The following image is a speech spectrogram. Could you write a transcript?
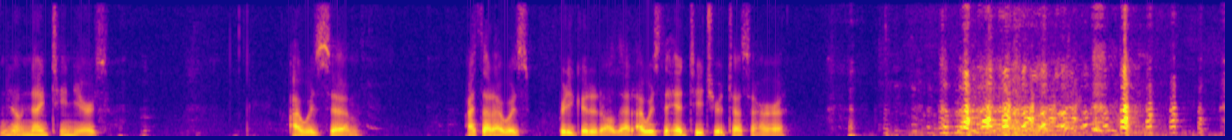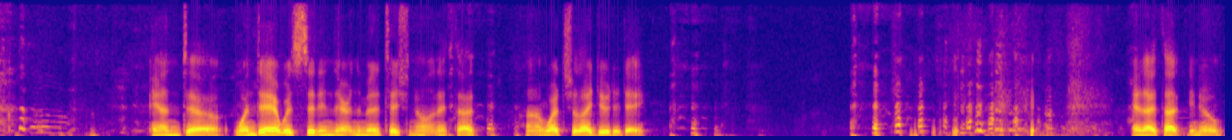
you know 19 years, I was um, I thought I was pretty good at all that. I was the head teacher at Tassajara. and uh, one day I was sitting there in the meditation hall and I thought, huh, what shall I do today? and I thought, you know,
